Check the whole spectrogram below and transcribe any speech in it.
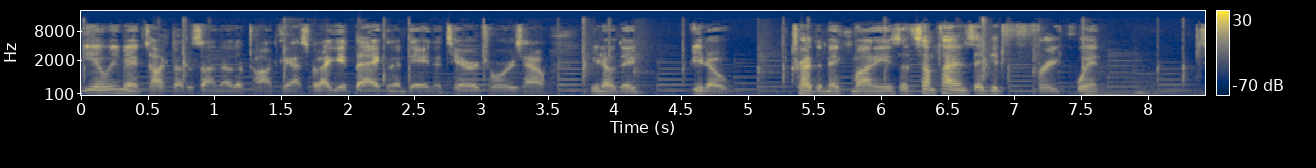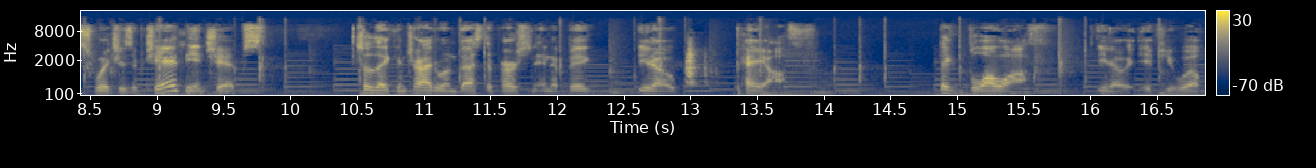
you know, we may have talked about this on another podcast, but I get back in the day in the territories how, you know, they, you know, tried to make money is that sometimes they did frequent switches of championships so they can try to invest a person in a big, you know, payoff, big blow off you know, if you will.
